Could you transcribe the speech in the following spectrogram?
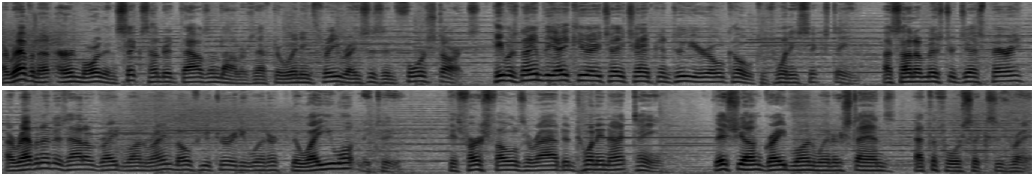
a Revenant earned more than $600,000 after winning three races in four starts. He was named the AQHA champion two year old colt of 2016. A son of Mr. Jess Perry, a Revenant is out of Grade 1 Rainbow Futurity winner The Way You Want Me To. His first foals arrived in 2019. This young Grade 1 winner stands at the Four Sixes Ranch.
